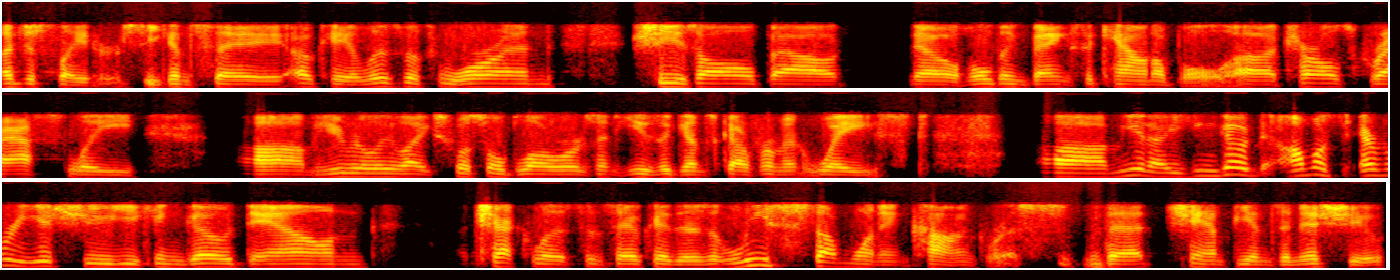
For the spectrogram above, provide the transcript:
legislators. You can say, okay, Elizabeth Warren, she's all about you know holding banks accountable. Uh, Charles Grassley, um, he really likes whistleblowers and he's against government waste. Um, you know, you can go almost every issue. You can go down a checklist and say, okay, there's at least someone in Congress that champions an issue.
